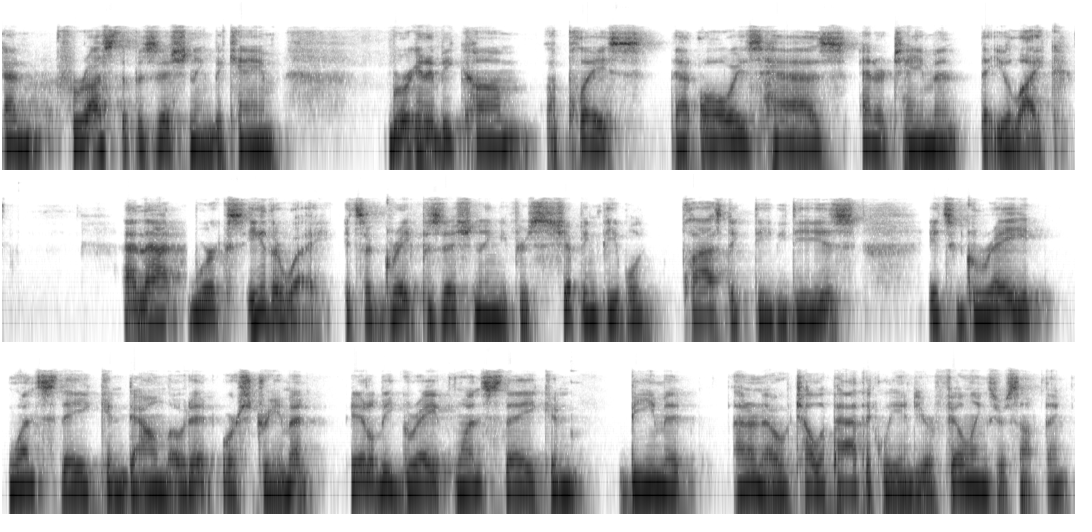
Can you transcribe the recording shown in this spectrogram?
And for us, the positioning became we're going to become a place that always has entertainment that you like. And that works either way. It's a great positioning if you're shipping people plastic DVDs. It's great once they can download it or stream it. It'll be great once they can beam it, I don't know, telepathically into your fillings or something.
